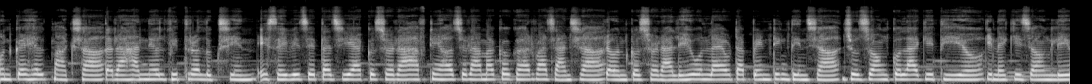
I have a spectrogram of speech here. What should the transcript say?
उनको हेल्प माग्छ तर हान्युल भित्र लुक्छिन्। यसैबीच यता जियाको छोरा आफ्नै हजुरआमाको घरमा जान्छ र उनको छोराले उनलाई एउटा पेन्टिङ दिन्छ जो जङको लागि थियो। किनकि जङले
